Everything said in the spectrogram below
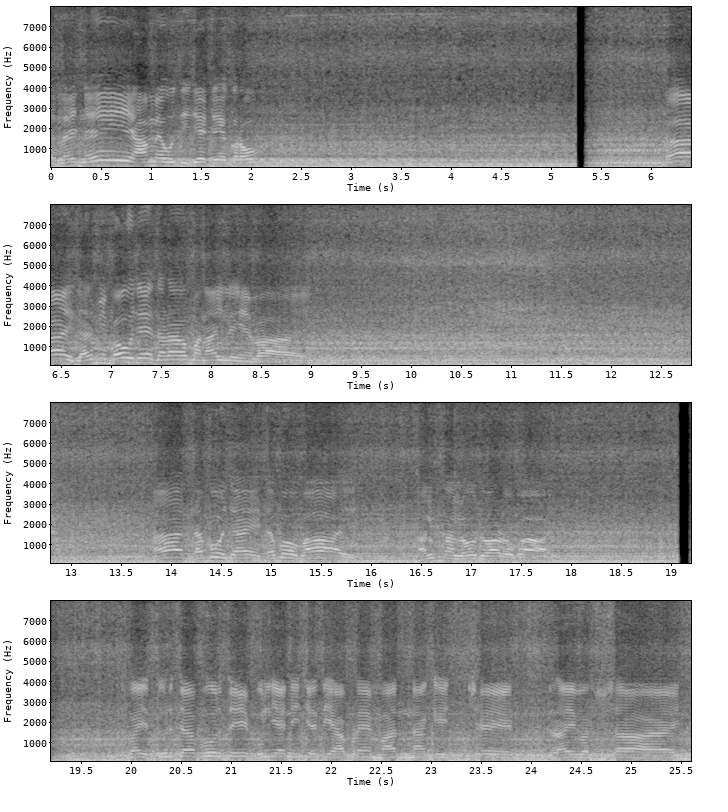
એટલે નહીં, આમે ઉધી છે ટેકરો. ભાઈ ગરમી બહુ છે તળાવમાં નાહી લઈએ ભાઈ હા ડબ્બો જાય ડબ્બો ભાઈ હલકા લોડ વાળો ભાઈ ભાઈ તુરજાપુરથી પુલિયા નીચેથી આપણે માર નાખી છે ડ્રાઈવર સાઈડ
